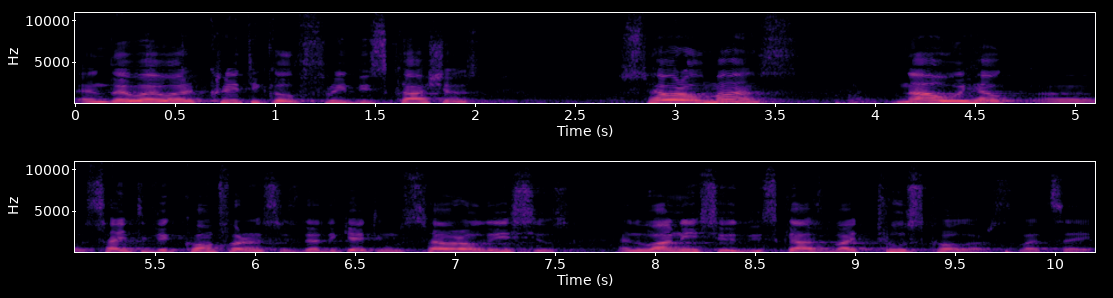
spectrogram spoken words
And there were critical free discussions several months. Now we have uh, scientific conferences dedicating several issues, and one issue discussed by two scholars, let's say,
